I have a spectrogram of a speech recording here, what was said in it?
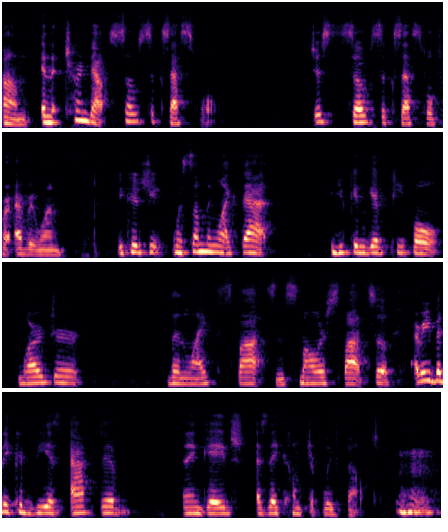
um, and it turned out so successful just so successful for everyone because you with something like that you can give people larger than life spots and smaller spots so everybody could be as active and engaged as they comfortably felt. Mm-hmm.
